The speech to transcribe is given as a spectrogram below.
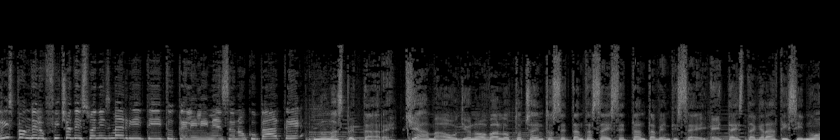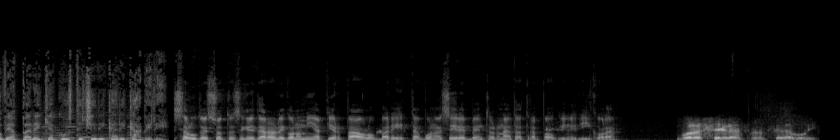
Risponde l'ufficio dei suoni smarriti, tutte le linee sono occupate. Non aspettare. Chiama Audionova all'876 7026 e testa gratis i nuovi apparecchi acustici ricaricabili. Saluto il sottosegretario all'economia Pierpaolo Baretta. Buonasera e bentornata tra poco in edicola. Buonasera, buonasera a voi.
